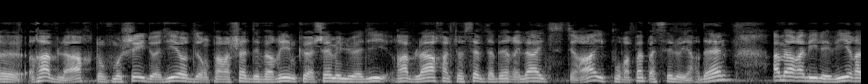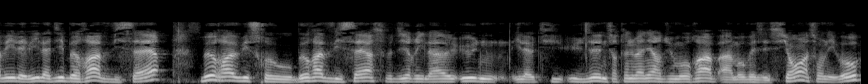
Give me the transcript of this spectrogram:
euh, Ravlach, donc Moshe il doit dire dans parachat Devarim que Hashem il lui a dit Ravlach Altosef Daber Elai etc. Il pourra pas passer le Yarden. Amar Rabbi Levi, Rabbi Levi il a dit Berav Visser, Berav Visreu, Berav Visser, ça veut dire il a une il a utilisé une certaine manière du mot Rav à un mauvais escient à son niveau.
